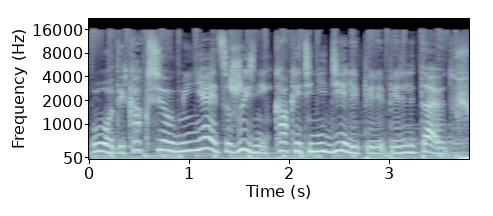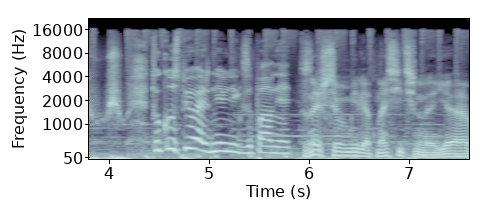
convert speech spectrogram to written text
Вот, и как все меняется жизнь, и как эти недели пере- перелетают. Фью-фью. Только успеваешь дневник заполнять. Ты знаешь, все в мире относительно. Я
